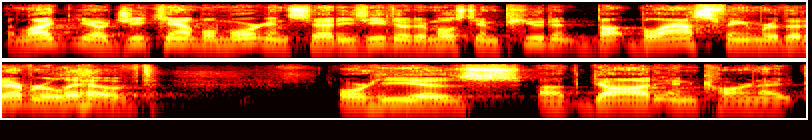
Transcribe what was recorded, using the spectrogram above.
And like, you know, G. Campbell Morgan said, he's either the most impudent blasphemer that ever lived, or he is uh, God incarnate.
